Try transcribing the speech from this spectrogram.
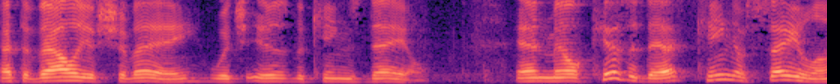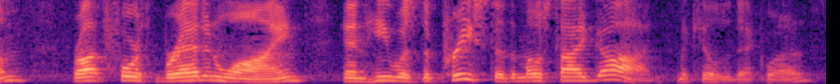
at the valley of Shaveh, which is the king's dale. And Melchizedek, king of Salem, brought forth bread and wine, and he was the priest of the Most High God, Melchizedek was.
